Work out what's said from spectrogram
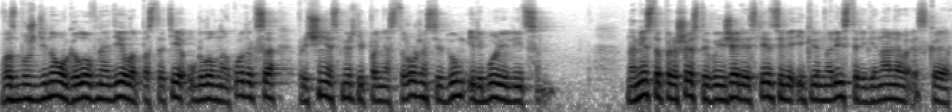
возбуждено уголовное дело по статье Уголовного кодекса «Причине смерти по неосторожности двум или более лицам». На место происшествия выезжали следователи и криминалисты регионального СКР.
